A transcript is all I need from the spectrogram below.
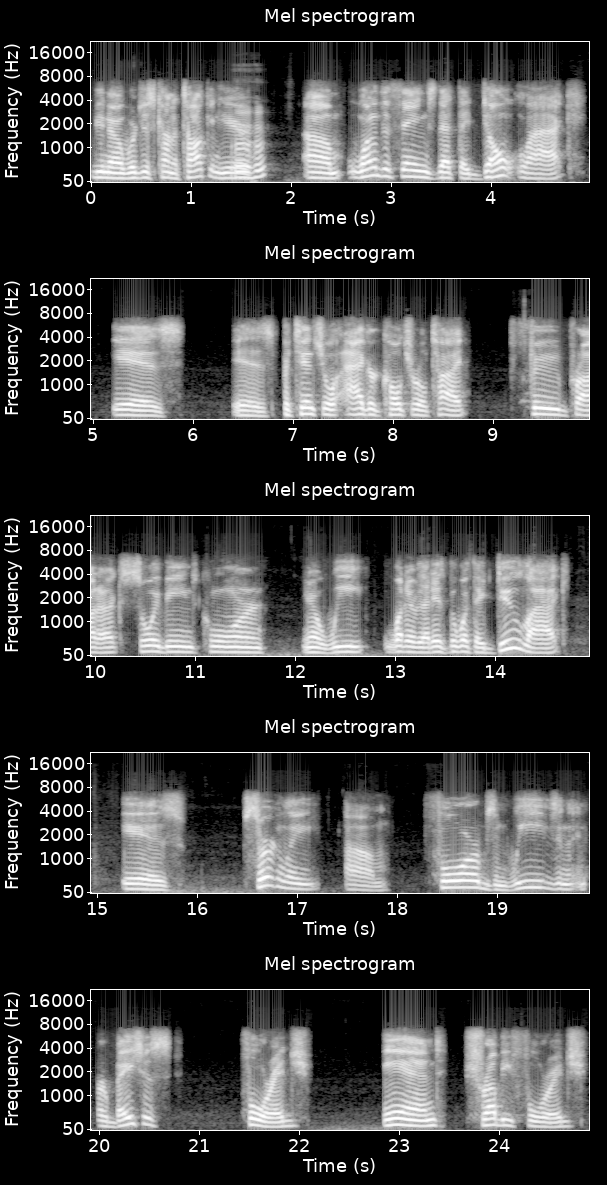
you know we're just kind of talking here Mhm. um, one of the things that they don't lack is is potential agricultural type food products, soybeans, corn, you know, wheat, whatever that is. But what they do lack is certainly um, forbs and weeds and, and herbaceous forage and shrubby forage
